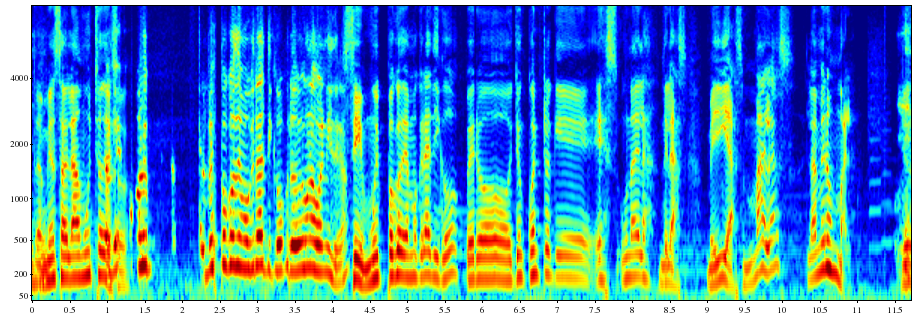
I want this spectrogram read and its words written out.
También se hablaba mucho de Tal vez, eso. poco, tal vez poco democrático, pero es una buena idea. Sí, muy poco democrático, pero yo encuentro que es una de las, de las medidas malas, la menos mala. Yo,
